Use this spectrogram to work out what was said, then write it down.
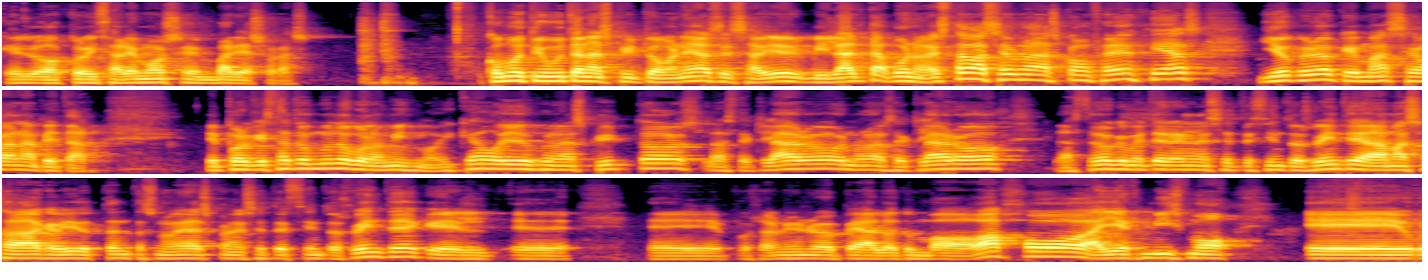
que lo actualizaremos en varias horas. ¿Cómo tributan las criptomonedas de Xavier Vilalta? Bueno, esta va a ser una de las conferencias, yo creo que más se van a petar. Eh, porque está todo el mundo con lo mismo. ¿Y qué hago yo con las criptos? ¿Las declaro? ¿No las declaro? ¿Las tengo que meter en el 720? Además, ahora que ha habido tantas novedades con el 720 que eh, pues la Unión Europea lo ha tumbado abajo. Ayer mismo eh,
